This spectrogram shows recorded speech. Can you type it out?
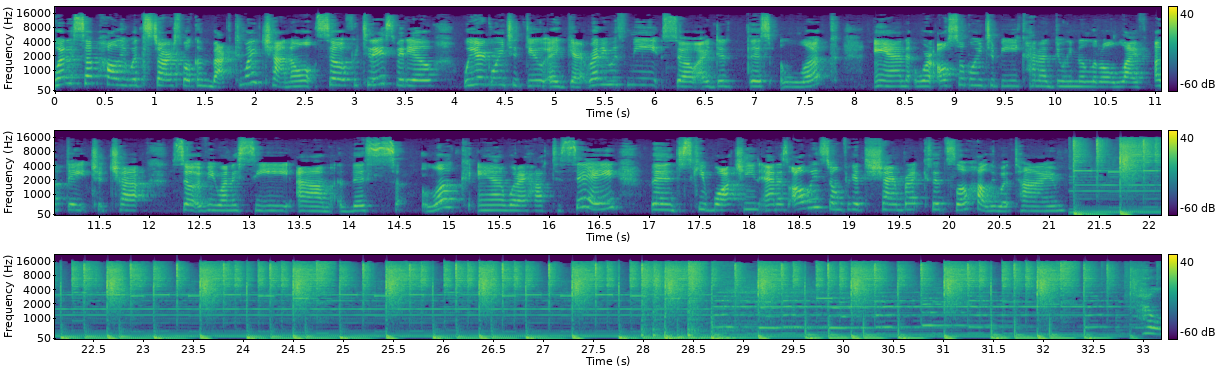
What is up Hollywood stars? Welcome back to my channel. So for today's video, we are going to do a get ready with me. So I did this look and we're also going to be kind of doing a little life update chit chat. So if you want to see um, this look and what I have to say, then just keep watching. And as always, don't forget to shine bright because it's Lo Hollywood time.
